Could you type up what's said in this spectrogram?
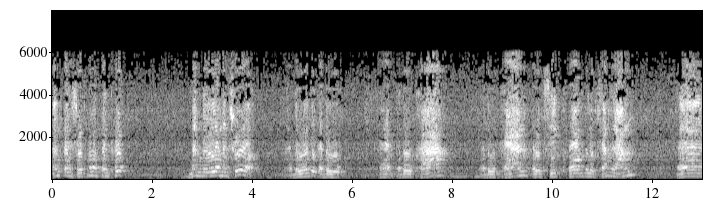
มันเป็นสุขมันเป็นทุกข์มันดีแล้วมันชั่วกระดูกที่กระดูกแค่กระดูกขากระดูกแขนกระดูกสีโครงกระดูกสันหลังเออ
